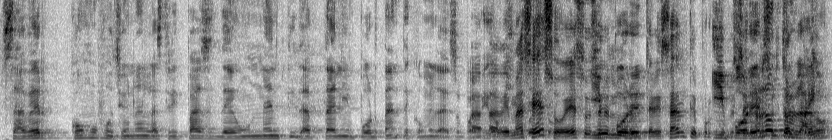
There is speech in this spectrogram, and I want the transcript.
saber cómo funcionan las tripas de una entidad tan importante como la de su partido. Además eso, eso es lo interesante. Porque y por el otro lado,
